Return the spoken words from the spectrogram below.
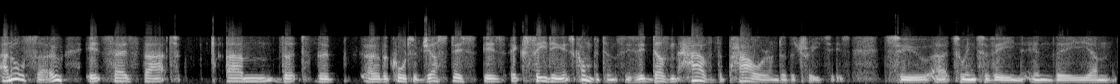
and also, it says that um, that the uh, the Court of Justice is exceeding its competencies. It doesn't have the power under the treaties to uh, to intervene in the um,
